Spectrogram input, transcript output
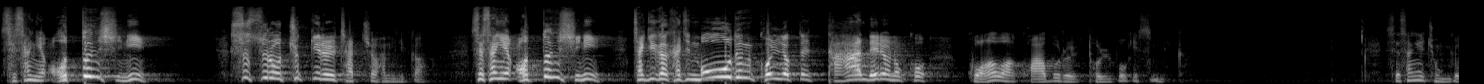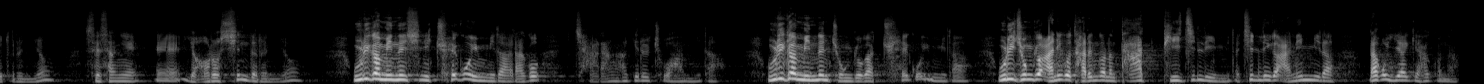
세상에 어떤 신이 스스로 죽기를 자처합니까? 세상에 어떤 신이 자기가 가진 모든 권력들 다 내려놓고 고아와 과부를 돌보겠습니까? 세상의 종교들은요, 세상의 여러 신들은요, 우리가 믿는 신이 최고입니다라고 자랑하기를 좋아합니다. 우리가 믿는 종교가 최고입니다. 우리 종교 아니고 다른 거는 다 비진리입니다. 진리가 아닙니다. 라고 이야기하거나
